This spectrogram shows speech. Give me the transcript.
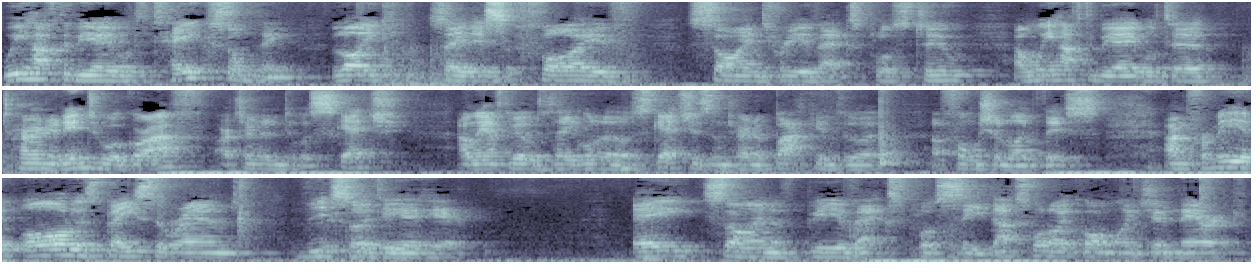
we have to be able to take something like, say, this 5 sine 3 of x plus 2, and we have to be able to turn it into a graph, or turn it into a sketch, and we have to be able to take one of those sketches and turn it back into a, a function like this. And for me, it all is based around this idea here. A sine of b of x plus c. That's what I call my generic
